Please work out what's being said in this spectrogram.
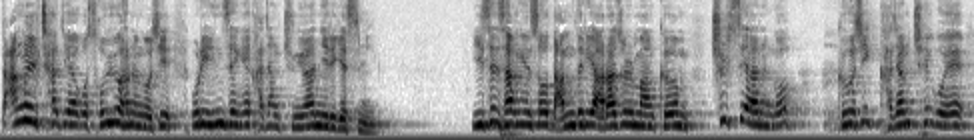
땅을 차지하고 소유하는 것이 우리 인생의 가장 중요한 일이겠습니까? 이 세상에서 남들이 알아줄 만큼 출세하는 것, 그것이 가장 최고의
